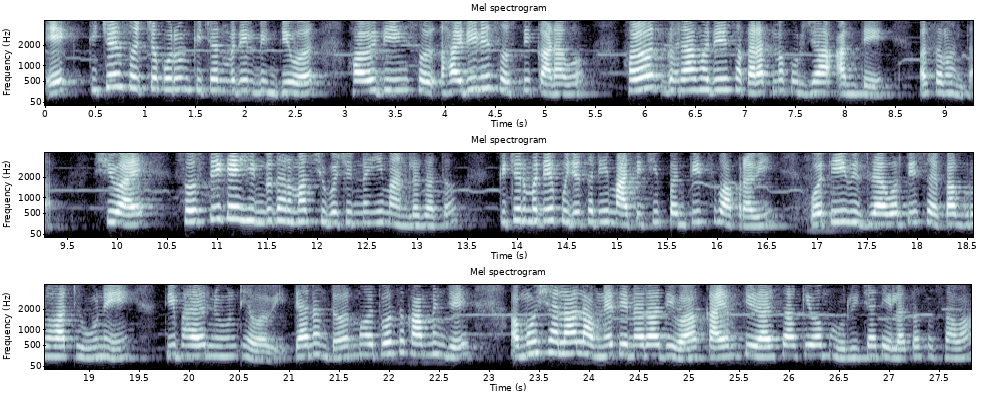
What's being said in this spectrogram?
एक किचन स्वच्छ करून किचनमधील भिंतीवर हळदी सो हळदीने स्वस्तिक काढावं. हळद घरामध्ये सकारात्मक ऊर्जा आणते असं म्हणतात. शिवाय स्वस्तिक हे हिंदू धर्मात शुभचिन्हही मानलं जातं. किचनमध्ये पूजेसाठी मातीची पंतीच वापरावी व ती विजल्यावर ती स्वयंपाकगृहात ठेवू नये ती बाहेर नेऊन ठेवावी. त्यानंतर महत्त्वाचं काम म्हणजे अमावस्याला लावण्यात येणारा दिवा कायम तिळाचा किंवा मोहरीच्या तेलाचाच असावा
